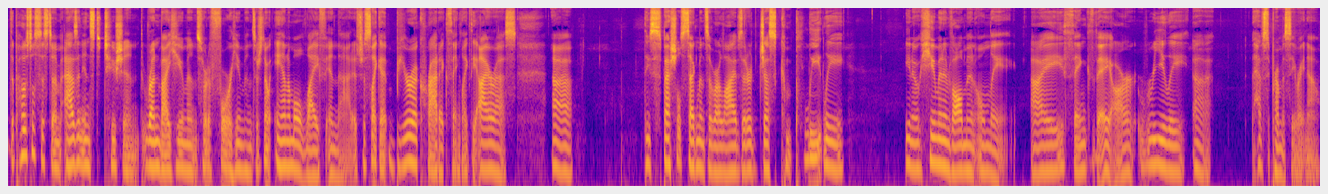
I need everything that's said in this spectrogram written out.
the postal system as an institution run by humans, sort of for humans, there's no animal life in that. It's just like a bureaucratic thing, like the IRS. Uh, these special segments of our lives that are just completely, you know, human involvement only. I think they are really uh, have supremacy right now.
